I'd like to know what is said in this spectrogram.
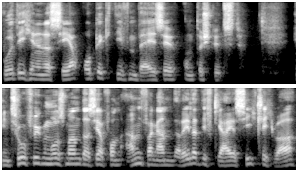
wurde ich in einer sehr objektiven Weise unterstützt. Hinzufügen muss man, dass ja von Anfang an relativ klar ersichtlich war,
